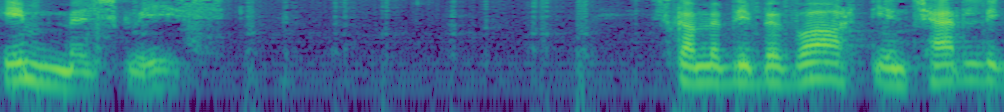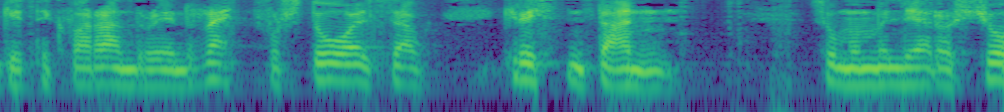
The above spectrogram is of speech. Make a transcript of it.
himmelsk vis. Skal vi bli bevart i en kjærlighet til hverandre og en rett forståelse av kristenstanden, så må vi lære å se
